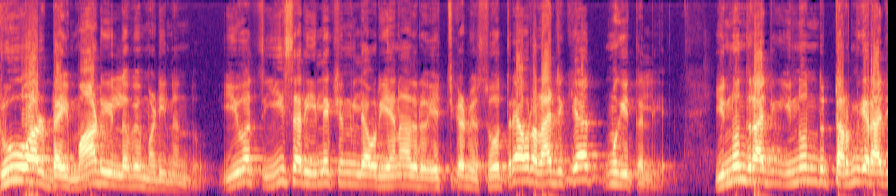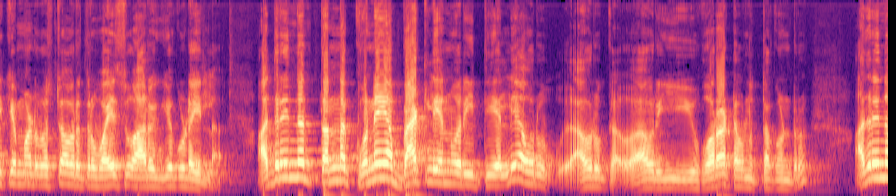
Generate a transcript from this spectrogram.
ಡೂ ಆರ್ ಡೈ ಮಾಡು ಇಲ್ಲವೇ ಮಡಿ ನಂದು. ಇವತ್ತು ಈ ಸಾರಿ ಇಲೆಕ್ಷನಲ್ಲಿ ಅವ್ರು ಏನಾದರೂ ಹೆಚ್ಚು ಕಡಿಮೆ ಸೋತ್ರೆ ಅವರ ರಾಜಕೀಯ ಮುಗೀತಲ್ಲಿಗೆ. ಇನ್ನೊಂದು ರಾಜ, ಇನ್ನೊಂದು ಟರ್ಮ್ಗೆ ರಾಜಕೀಯ ಮಾಡುವಷ್ಟು ಅವ್ರ ಹತ್ರ ವಯಸ್ಸು, ಆರೋಗ್ಯ ಕೂಡ ಇಲ್ಲ. ಅದರಿಂದ ತನ್ನ ಕೊನೆಯ ಬ್ಯಾಟ್ಲಿ ಎನ್ನುವ ರೀತಿಯಲ್ಲಿ ಅವರು ಅವರು ಅವರು ಈ ಹೋರಾಟವನ್ನು ತಗೊಂಡ್ರು. ಅದರಿಂದ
